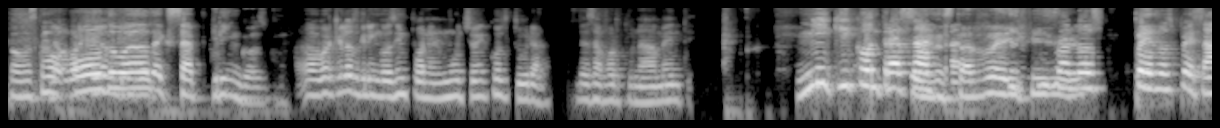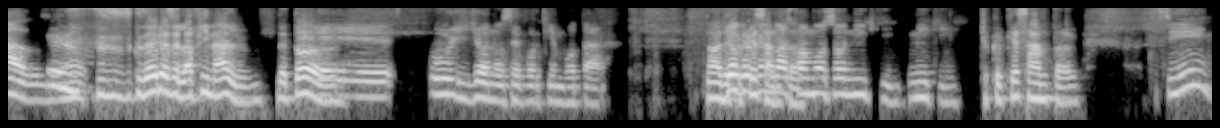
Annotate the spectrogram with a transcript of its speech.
Vamos como No, all the world gringos- except gringos. No, Porque los gringos imponen mucho en cultura, desafortunadamente. Mickey contra Santa. está re difícil. Son los pesos pesados. Es- es debería ser la final de todo. Eh, uy, yo no sé por quién votar. no, yo, Yo, creo, que, es más Santa. famoso Nicky, Mickey. Yo creo que Santa. Sí,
